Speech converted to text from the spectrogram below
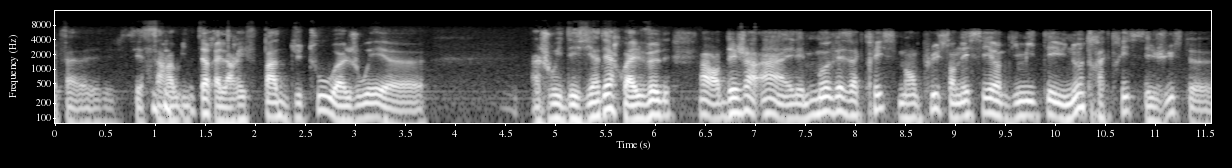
enfin, c'est Sarah Winter, elle arrive pas du tout à jouer euh, à jouer Daisy Adair quoi. Elle veut. Alors déjà un, elle est mauvaise actrice, mais en plus en essayant d'imiter une autre actrice, c'est juste euh,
